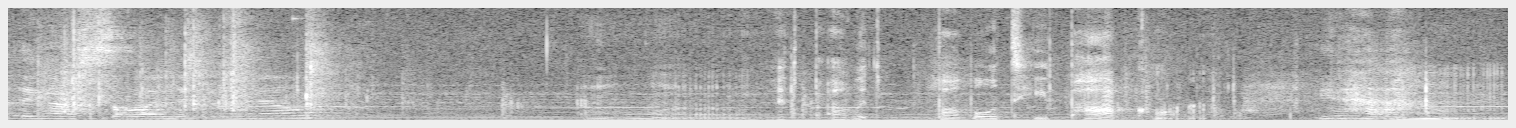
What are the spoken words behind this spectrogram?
Thing I saw in the email. Oh, it's oh, it's bubble tea popcorn. Yeah. Hmm.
